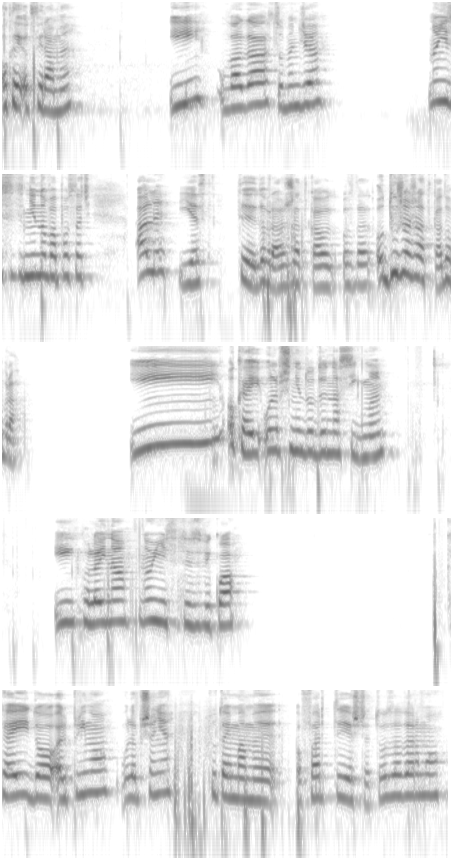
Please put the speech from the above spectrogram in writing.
Okej, otwieramy. I uwaga, co będzie? No niestety nie nowa postać, ale jest. Ty, dobra, rzadka. O, o, duża rzadka, dobra. I okej, ulepszenie do Dyna Sigmy. I kolejna, no i niestety zwykła. Okej, do El Primo, ulepszenie. Tutaj mamy oferty, jeszcze to za darmo.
